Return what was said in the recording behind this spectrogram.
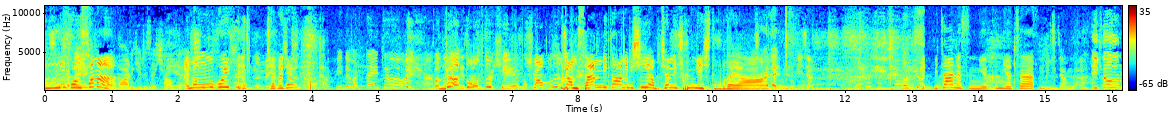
Mumu koysana. Var gerizekalı. Hemen mumu koy ki. Çakacağım. Ya dondu ki. Şu an bunu Hocam sen bir tane bir şey yapacaksın. Üç gün geçti burada ya. Böyle izleyeceğim. Bir tanesinin yakın yeter. Galiba. İlk doğdun.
